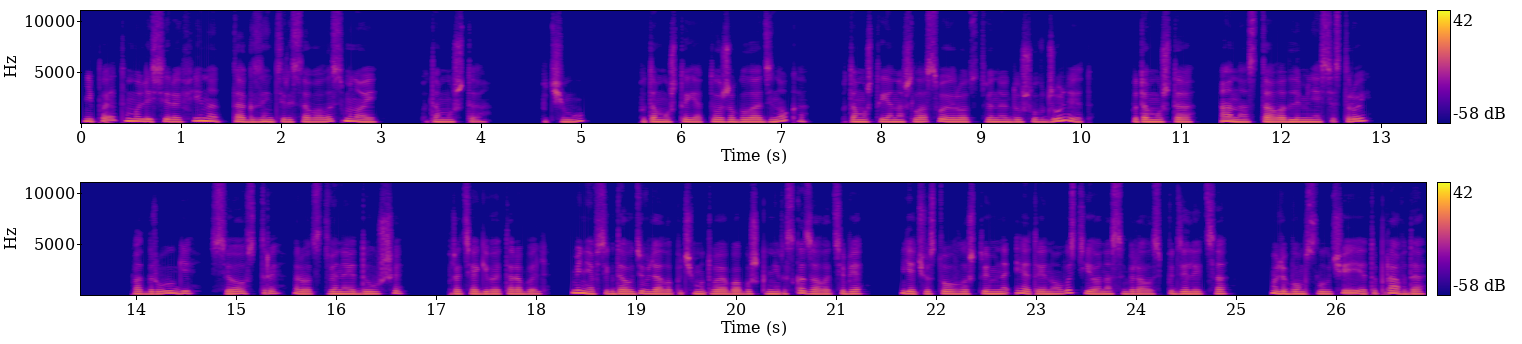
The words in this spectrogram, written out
Не поэтому ли Серафина так заинтересовалась мной? Потому что... Почему? Потому что я тоже была одинока? Потому что я нашла свою родственную душу в Джулиет? Потому что она стала для меня сестрой? Подруги, сестры, родственные души, протягивает Арабель. Меня всегда удивляло, почему твоя бабушка не рассказала тебе. Я чувствовала, что именно этой новостью она собиралась поделиться. В любом случае, это правда.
